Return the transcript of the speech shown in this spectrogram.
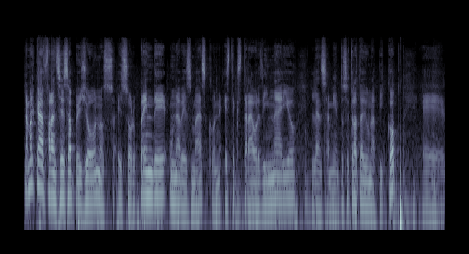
La marca francesa Peugeot nos sorprende una vez más con este extraordinario lanzamiento. Se trata de una pick-up eh,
